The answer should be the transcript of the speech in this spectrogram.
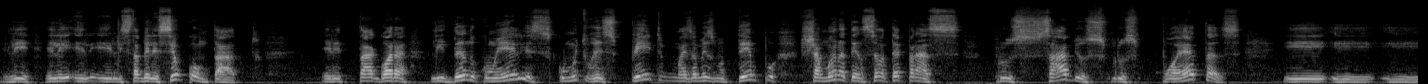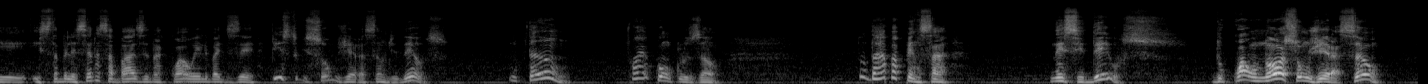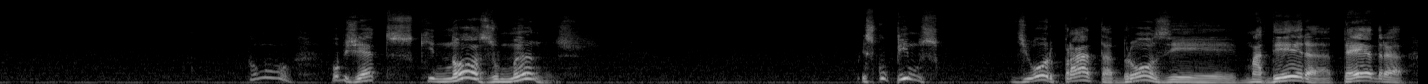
Ele, ele, ele, ele estabeleceu contato ele está agora lidando com eles com muito respeito, mas ao mesmo tempo chamando atenção até para os sábios, para os poetas, e, e, e, estabelecendo essa base na qual ele vai dizer: visto que somos geração de Deus, então, qual é a conclusão? Não dá para pensar nesse Deus do qual nós somos geração como objetos que nós, humanos, esculpimos de ouro, prata, bronze, madeira, pedra.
